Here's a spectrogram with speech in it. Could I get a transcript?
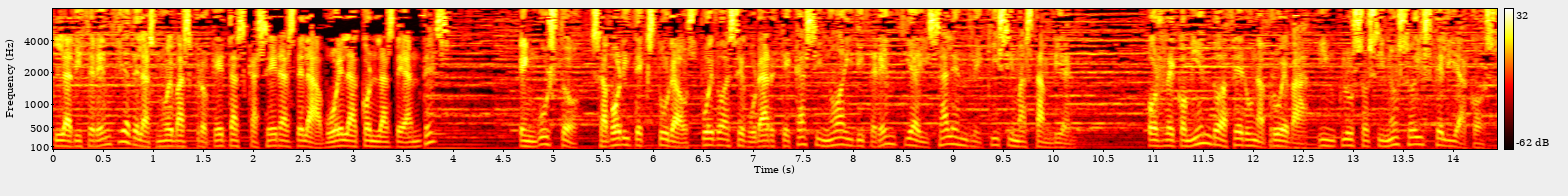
¿La diferencia de las nuevas croquetas caseras de la abuela con las de antes? En gusto, sabor y textura os puedo asegurar que casi no hay diferencia y salen riquísimas también. Os recomiendo hacer una prueba, incluso si no sois celíacos.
